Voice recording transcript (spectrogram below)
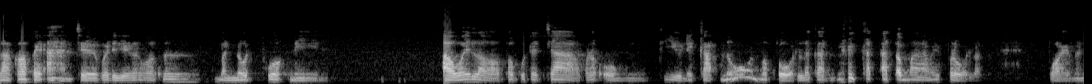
เราก็ไปอ่านเจอพอดีแล้วว่า เออ มนุษย์พวกนี้ เอาไว้รอพระพุทธเจ้าพระองค์ที่อยู่ในกับโน้นมาโปรดแล้วกันอาตมาไม่โปรดหรอก ปล่อยมัน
